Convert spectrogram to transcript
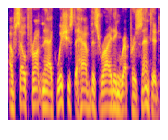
of South Frontenac wishes to have this riding represented.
